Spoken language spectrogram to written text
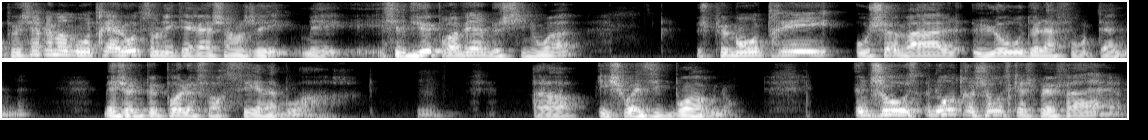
peut simplement montrer à l'autre son intérêt à changer, mais c'est le vieux proverbe chinois. Je peux montrer au cheval l'eau de la fontaine, mais je ne peux pas le forcer à la boire. Hmm. Alors, il choisit de boire ou non. Une chose, une autre chose que je peux faire,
